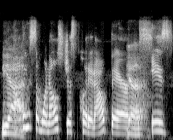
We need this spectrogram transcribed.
yeah. having someone else just put it out there yes. is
